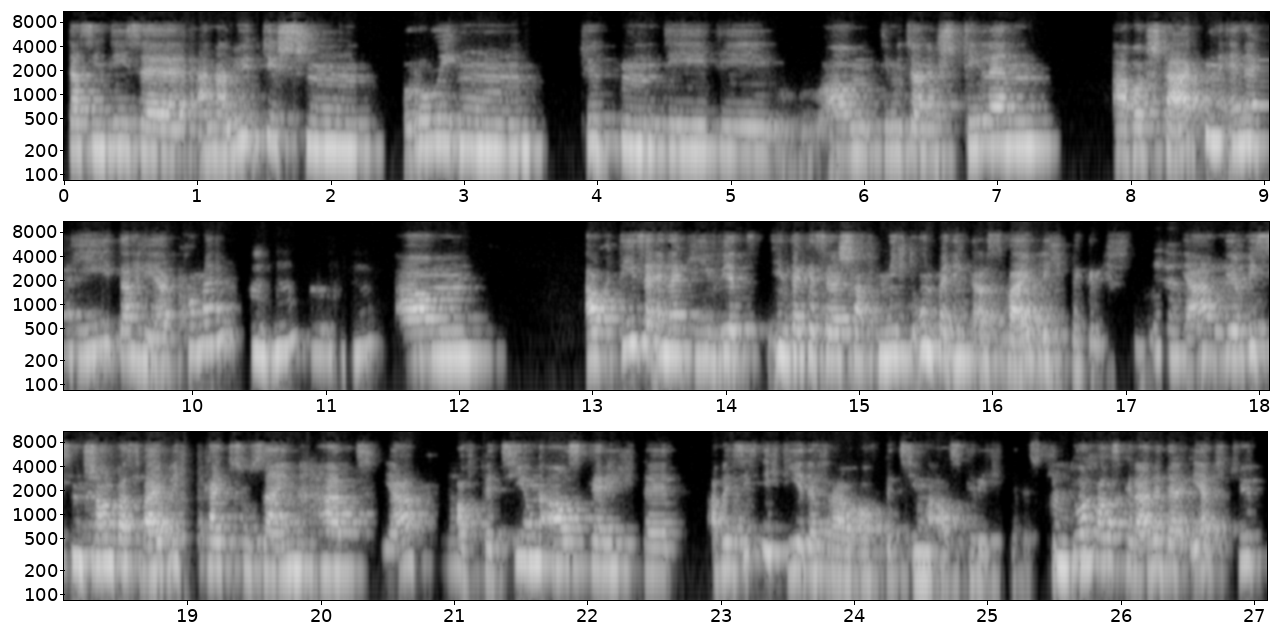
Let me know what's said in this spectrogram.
das sind diese analytischen, ruhigen Typen, die, die, ähm, die mit so einer stillen, aber starken Energie daherkommen. Mhm. Mhm. Ähm, auch diese Energie wird in der Gesellschaft nicht unbedingt als weiblich begriffen. Ja. ja, wir wissen schon, was Weiblichkeit zu sein hat, ja, auf Beziehung ausgerichtet, aber es ist nicht jede Frau auf Beziehung ausgerichtet. Es gibt mhm. durchaus gerade der Erdtyp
